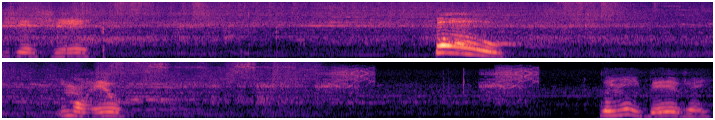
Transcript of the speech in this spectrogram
GG. Morreu. Ganhei B, velho.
